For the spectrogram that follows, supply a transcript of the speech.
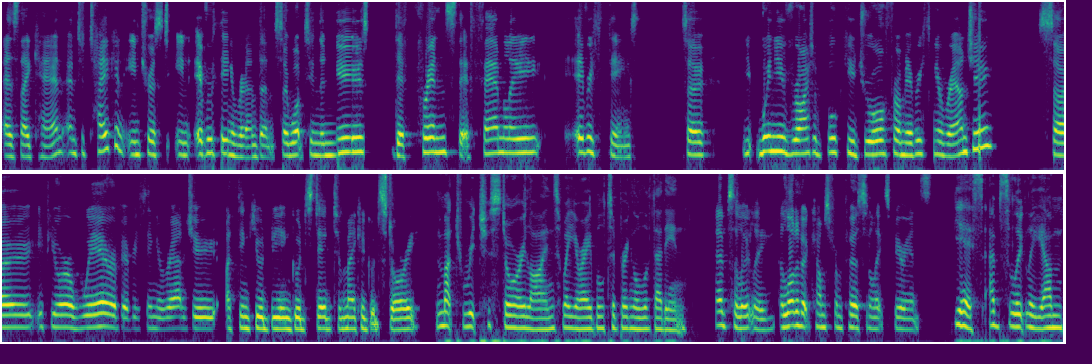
as they can, and to take an interest in everything around them. So, what's in the news, their friends, their family, everything. So, when you write a book, you draw from everything around you. So, if you're aware of everything around you, I think you would be in good stead to make a good story. Much richer storylines where you're able to bring all of that in. Absolutely. A lot of it comes from personal experience. Yes, absolutely. Um,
